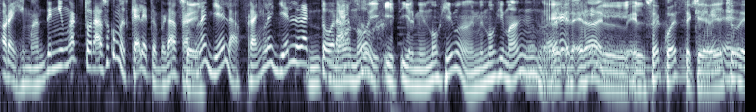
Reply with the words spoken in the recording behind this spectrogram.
Ahora, He-Man tenía un actorazo como Skeletor, ¿verdad? Frank Sí. Langella. Frank Langella era No, actorazo. no, y, y- y el mismo He-Man, el mismo He-Man No, era, sí. era el, el sueco este que Sí, había hecho de...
